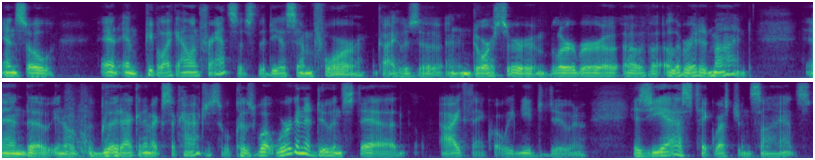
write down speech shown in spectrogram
And so, and, and people like Allen Frances, the DSM 4 guy who's a, an endorser and blurber of, of a liberated mind and uh, you know a good academic psychiatrist because what we're going to do instead i think what we need to do is yes take western science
